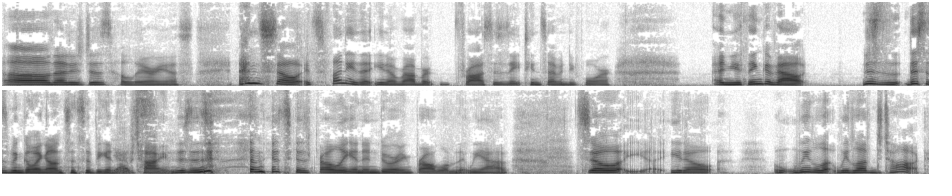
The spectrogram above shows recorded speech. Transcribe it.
oh, that is just hilarious. And so it's funny that, you know, Robert Frost, this is 1874, and you think about this is this has been going on since the beginning of time. This is and this is probably an enduring problem that we have. So, you know, we lo- we love to talk,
